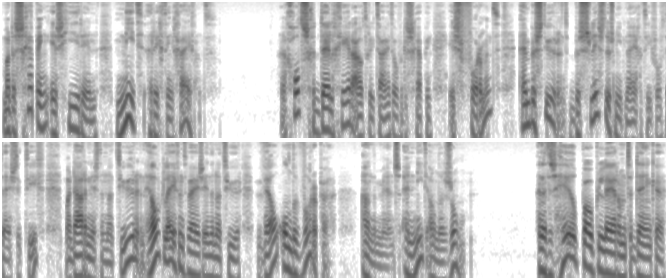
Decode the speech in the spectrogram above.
Maar de schepping is hierin niet richtinggevend. Gods gedelegeerde autoriteit over de schepping is vormend en besturend. Beslist dus niet negatief of destructief, maar daarin is de natuur en elk levend wezen in de natuur wel onderworpen aan de mens en niet andersom. En het is heel populair om te denken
